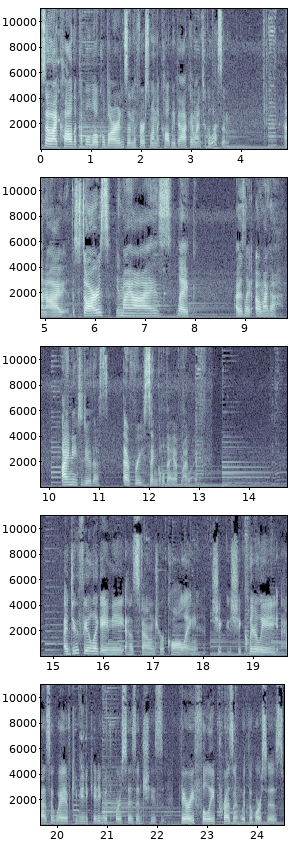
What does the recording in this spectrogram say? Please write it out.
So I called a couple local barns, and the first one that called me back, I went and took a lesson. And I, the stars in my eyes, like, I was like, oh my God, I need to do this every single day of my life. I do feel like Amy has found her calling. She, she clearly has a way of communicating with horses and she's very fully present with the horses.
